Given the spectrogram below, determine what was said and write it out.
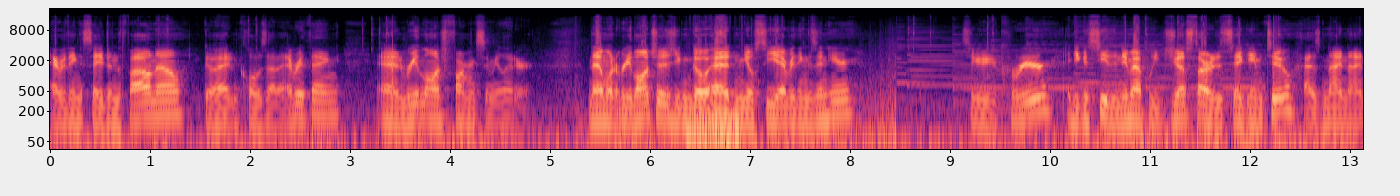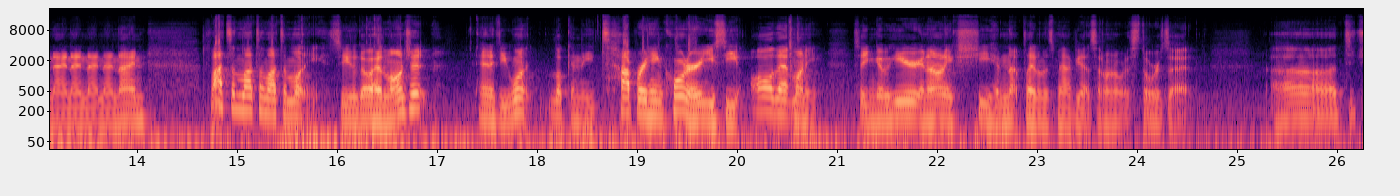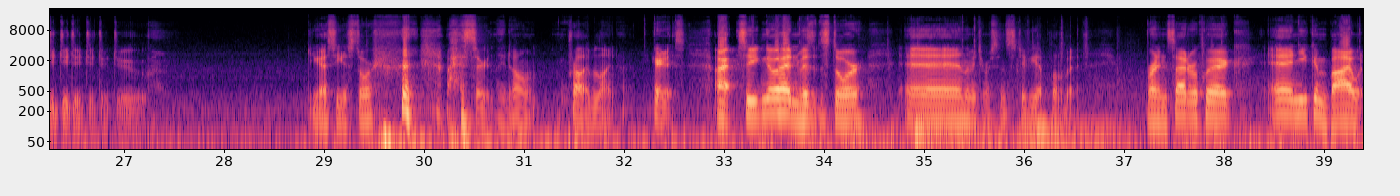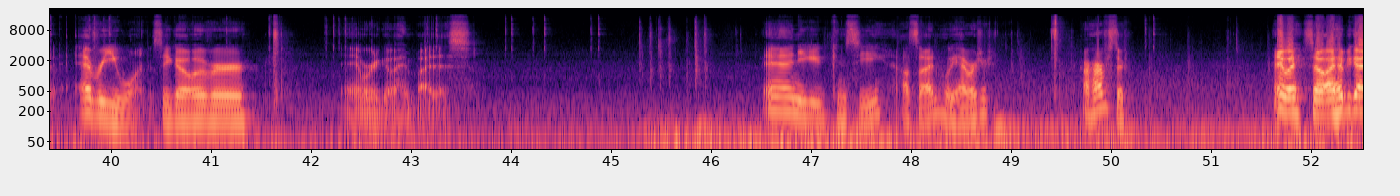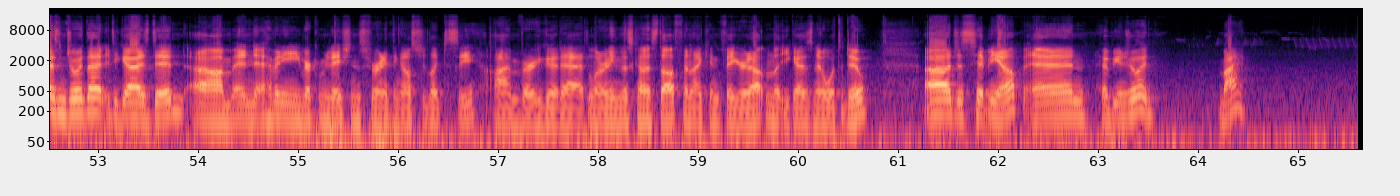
Everything's saved in the file now. Go ahead and close out of everything and relaunch Farming Simulator. And then when it relaunches, you can go ahead and you'll see everything's in here. So you go your career, and you can see the new map we just started, Save Game 2, has 9999999. Lots and lots and lots of money. So you'll go ahead and launch it, and if you want, look in the top right hand corner, you see all that money. So you can go here, and I don't actually have not played on this map yet, so I don't know where the store's at. Uh, do, do, do, do, do, do, do. You guys see a store? I certainly don't. Probably blind. Here it is. All right, so you can go ahead and visit the store, and let me turn my sensitivity up a little bit. Run inside real quick, and you can buy whatever you want. So you go over, and we're gonna go ahead and buy this. And you can see outside we have our, our harvester. Anyway, so I hope you guys enjoyed that. If you guys did, um, and have any recommendations for anything else you'd like to see, I'm very good at learning this kind of stuff, and I can figure it out and let you guys know what to do. Uh, just hit me up, and hope you enjoyed. Bye.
